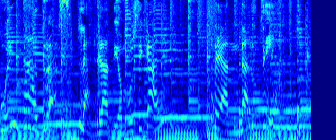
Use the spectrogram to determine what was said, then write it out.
Cuenta atrás. La radio musical de Andalucía.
